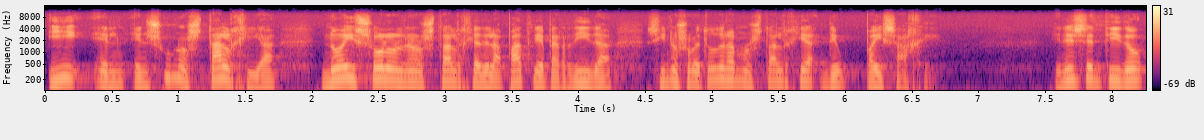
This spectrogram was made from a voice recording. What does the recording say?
y en, su nostalgia no hay solo la nostalgia de la patria perdida, sino sobre todo la nostalgia de un paisaje. En ese sentido,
